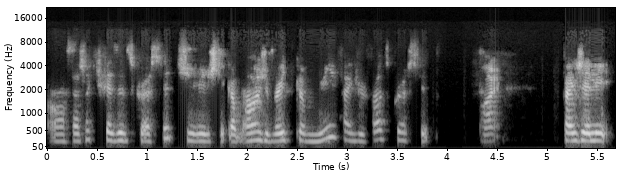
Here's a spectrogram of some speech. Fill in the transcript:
en sachant qu'il faisait du CrossFit, j'étais comme, ah, je veux être comme lui, fait que je veux faire du CrossFit. Ouais. Fait que je l'ai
